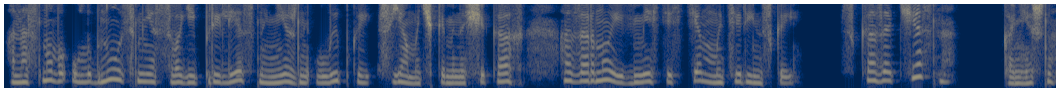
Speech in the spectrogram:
Она снова улыбнулась мне своей прелестной нежной улыбкой с ямочками на щеках, озорной и вместе с тем материнской. «Сказать честно?» «Конечно,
